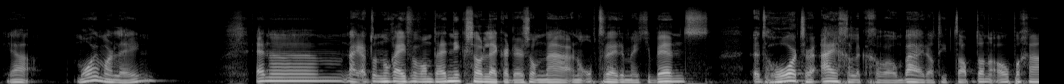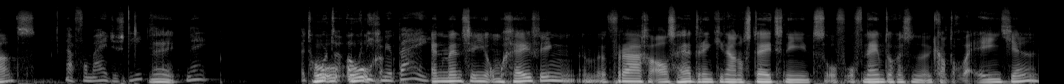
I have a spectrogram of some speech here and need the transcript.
Ja, mooi Marleen. En ehm, nou ja, dan nog even, want hè, niks zo lekkerder is om na een optreden met je band. Het hoort er eigenlijk gewoon bij dat die tap dan open gaat. Nou, voor mij dus niet. Nee. Nee. Het Hoe- hoort er ook hoe niet meer bij. En mensen in je omgeving eh, vragen als, hè, drink je nou nog steeds niet? Of, of neem toch eens een, ik kan toch wel eentje?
